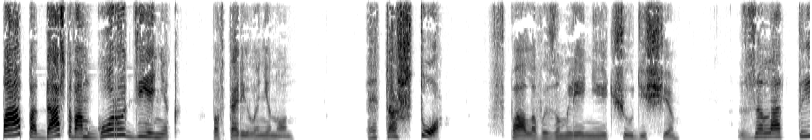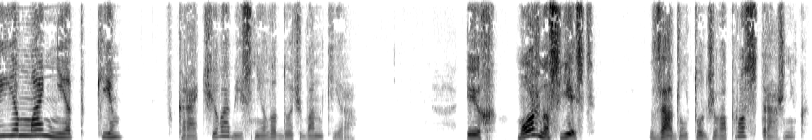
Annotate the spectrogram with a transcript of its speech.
«Папа даст вам гору денег!» — повторила Нинон. «Это что?» — впало в изумление чудище. «Золотые монетки», — вкратчиво объяснила дочь банкира. «Их можно съесть?» — задал тот же вопрос стражник.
